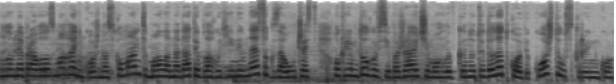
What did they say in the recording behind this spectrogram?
Головне правило змагань – кожна з команд мала надати благодійний внесок за участь. Окрім того, всі бажаючі могли вкинути додаткові кошти у скриньку.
